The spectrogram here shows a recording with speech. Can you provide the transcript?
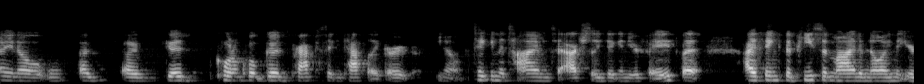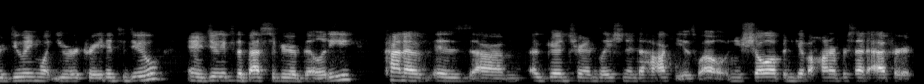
you know a, a good quote unquote good practicing catholic or you know, taking the time to actually dig into your faith. But I think the peace of mind of knowing that you're doing what you were created to do and you're doing it to the best of your ability kind of is um, a good translation into hockey as well. When you show up and give 100% effort,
